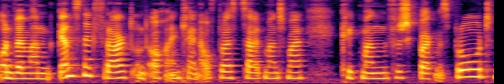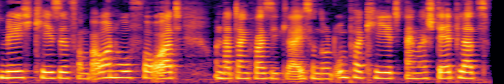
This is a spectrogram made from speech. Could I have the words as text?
Und wenn man ganz nett fragt und auch einen kleinen Aufpreis zahlt manchmal, kriegt man frisch gebackenes Brot, Milch, Käse vom Bauernhof vor Ort und hat dann quasi gleich so ein Rundumpaket, einmal Stellplatz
